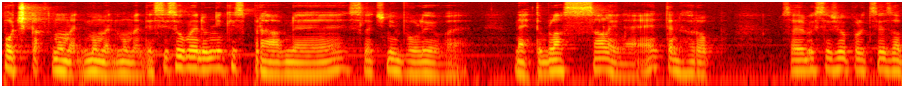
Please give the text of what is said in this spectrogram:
Počkat, moment, moment, moment. Jestli jsou moje domněnky správné, slečny Voliové. Ne, to byla Sally, ne? Ten hrob. Vsadil bych se, že ho policie za,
